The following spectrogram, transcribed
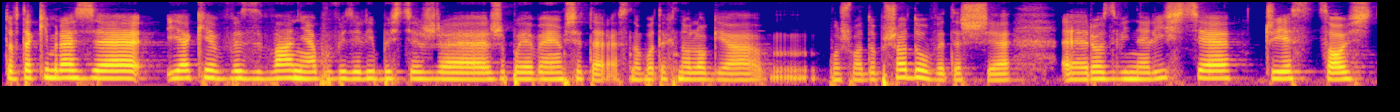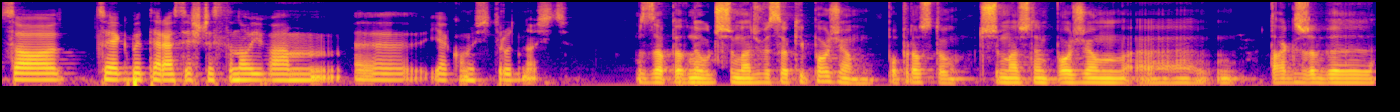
To w takim razie, jakie wyzwania powiedzielibyście, że, że pojawiają się teraz? No bo technologia mm, poszła do przodu, wy też się e, rozwinęliście. Czy jest coś, co, co jakby teraz jeszcze stanowi Wam y, jakąś trudność? Zapewne utrzymać wysoki poziom, po prostu trzymać ten poziom e, tak, żeby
